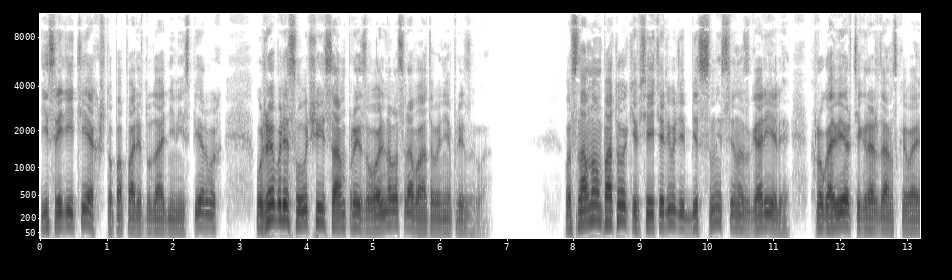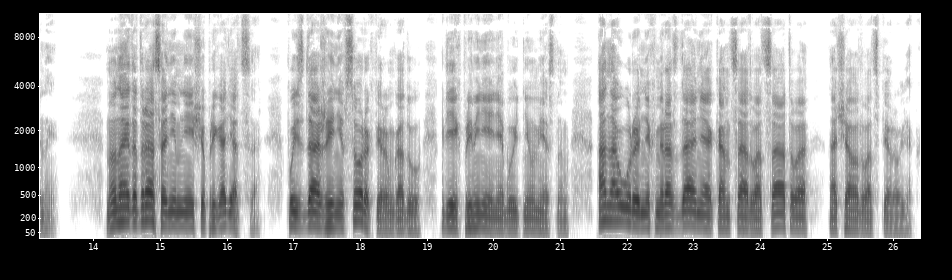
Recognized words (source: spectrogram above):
И среди тех, что попали туда одними из первых, уже были случаи самопроизвольного срабатывания призыва. В основном потоке все эти люди бессмысленно сгорели в круговерте гражданской войны. Но на этот раз они мне еще пригодятся, пусть даже и не в сорок первом году, где их применение будет неуместным, а на уровнях мироздания конца двадцатого, начала двадцать первого века.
